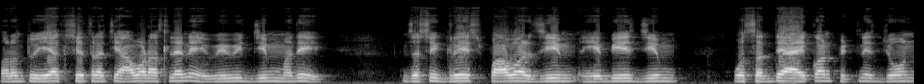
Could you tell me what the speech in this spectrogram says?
परंतु या क्षेत्राची आवड असल्याने विविध जिममध्ये जसे grace power gym A B S gym व सध्या आयकॉन फिटनेस झोन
